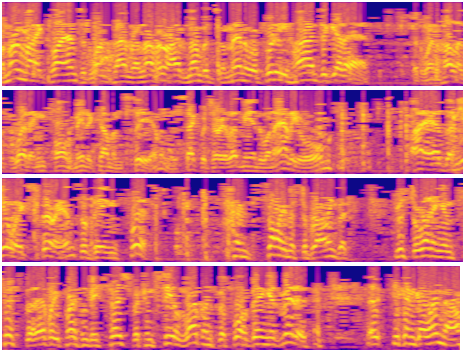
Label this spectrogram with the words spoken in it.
Among my clients at one time or another, I've numbered some men who were pretty hard to get at. But when Hollis Redding phoned me to come and see him, and the secretary let me into an anteroom, I had the new experience of being frisked. I'm sorry, Mr. Browning, but Mr. Redding insists that every person be searched for concealed weapons before being admitted. Uh, you can go in now.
